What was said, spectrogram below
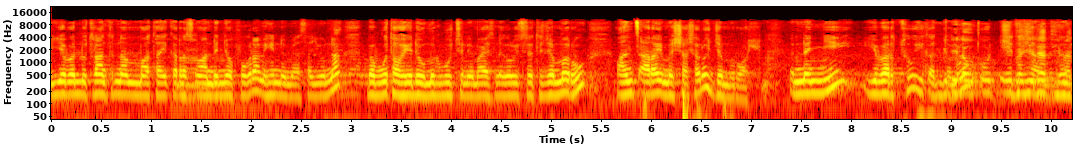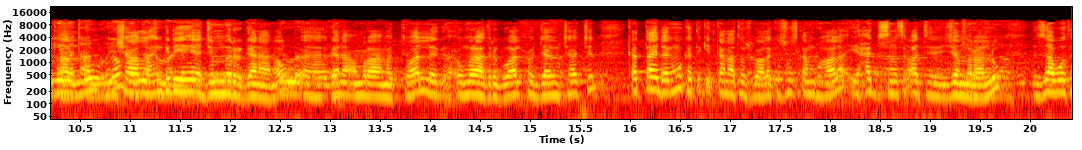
እየበሉ ትናንትና ማታ የቀረጽ ነው አንደኛው ፕሮግራም ይሄን ነው የሚያሳየው እና በቦታው ሄደው ምግቦችን የማየት ነገሮች ስለተጀመሩ አንጻራዊ መሻሻሎች ጀምረዋል። እነኚህ ይበርቱ፣ ይቀጥሉ። ለውጦች በሂደት ይመጣሉ መቀጠል እንግዲህ ይሄ ጅምር ገና ነው። ገና ዑምራ መጥተዋል፣ ዑምራ አድርገዋል ሁጃጆቻችን። ቀጣይ ደግሞ ከጥቂት ቀናቶች በኋላ ከሶስት ቀን በኋላ የሐጅ ስነ ስርዓት ይጀምራሉ። እዛ ቦታ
